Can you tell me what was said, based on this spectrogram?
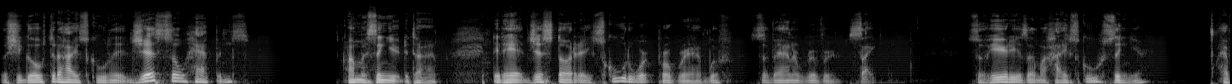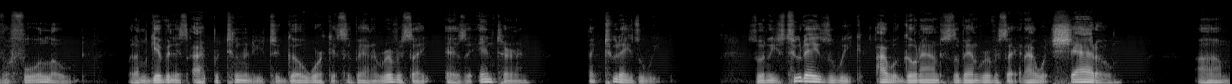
So she goes to the high school, and it just so happens, I'm a senior at the time, that had just started a school to work program with Savannah River Site. So here it is. I'm a high school senior, have a full load, but I'm given this opportunity to go work at Savannah River Site as an intern, like two days a week. So in these two days a week, I would go down to Savannah River Site and I would shadow um,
